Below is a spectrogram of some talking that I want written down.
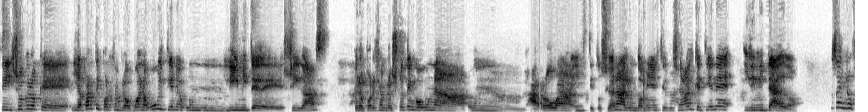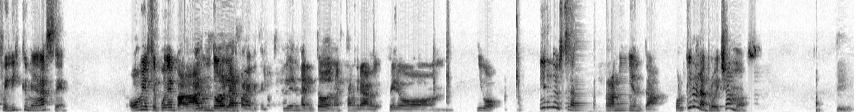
Sí, yo creo que, y aparte, por ejemplo, bueno, Google tiene un límite de gigas pero, por ejemplo, yo tengo una, un arroba institucional, un dominio institucional que tiene ilimitado. ¿No sabes lo feliz que me hace? Obvio se puede pagar un dólar para que te lo extiendan y todo, no es tan grave, pero digo, viendo esa herramienta, ¿por qué no la aprovechamos? Sí.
